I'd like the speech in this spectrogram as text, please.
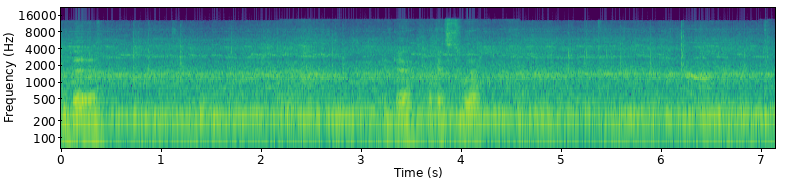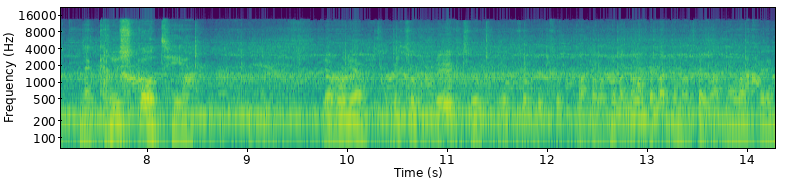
Bitte. Bitte, da geht's zu. Na grüß Gott hier. Jawohl, ja. Rückzug, Rückzug, Rückzug, Rückzug. Wacke, wacke, wacke, wacke, wacke, wacke, wacke, wacke.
